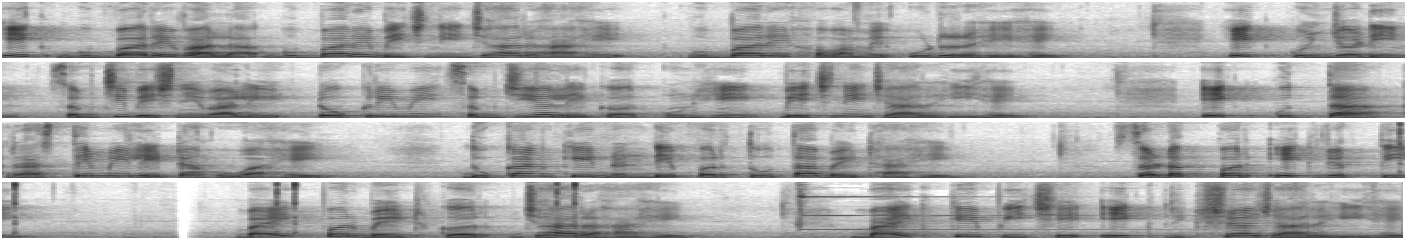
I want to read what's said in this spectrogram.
एक गुब्बारे वाला गुब्बारे बेचने जा रहा है गुब्बारे हवा में उड़ रहे हैं एक कुंजड़ीन सब्जी बेचने वाली टोकरी में सब्जियां लेकर उन्हें बेचने जा रही है एक कुत्ता रास्ते में लेटा हुआ है दुकान के डंडे पर तोता बैठा है। सड़क पर एक व्यक्ति बाइक पर बैठकर जा रहा है। बाइक के पीछे एक रिक्शा जा रही है।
